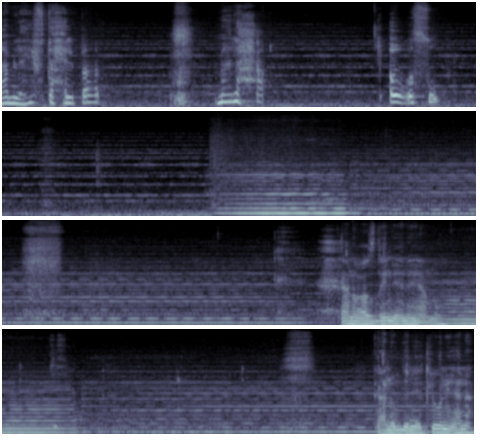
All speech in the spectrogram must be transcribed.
عاملة يفتح الباب. ما لحق. أو كانوا قاصديني أنا يا عمو كانوا بدهم يقتلوني أنا.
